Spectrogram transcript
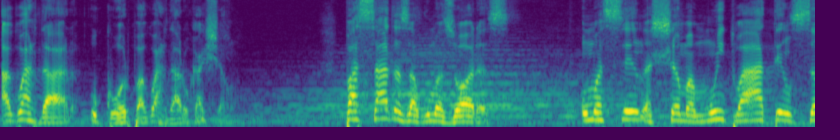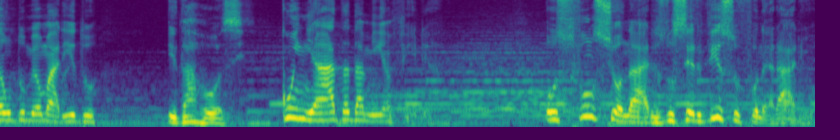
aguardar o corpo, aguardar o caixão. Passadas algumas horas, uma cena chama muito a atenção do meu marido e da Rose, cunhada da minha filha. Os funcionários do serviço funerário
